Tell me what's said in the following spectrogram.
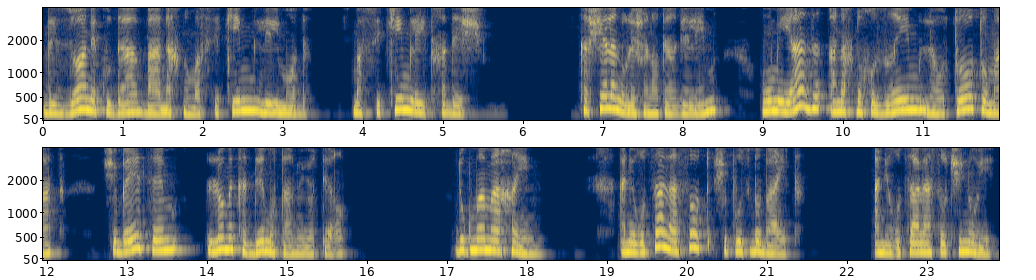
וזו הנקודה בה אנחנו מפסיקים ללמוד, מפסיקים להתחדש. קשה לנו לשנות הרגלים, ומיד אנחנו חוזרים לאותו אוטומט שבעצם לא מקדם אותנו יותר. דוגמה מהחיים אני רוצה לעשות שיפוץ בבית. אני רוצה לעשות שינוי.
